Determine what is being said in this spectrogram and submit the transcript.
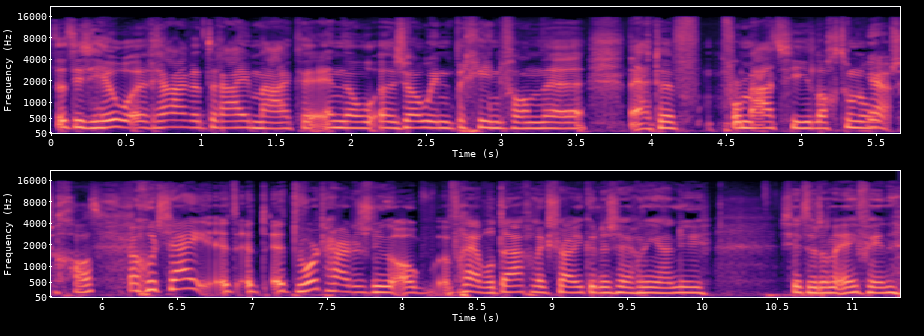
dat is heel een rare draai maken. En dan zo in het begin van uh, nou de formatie lag toen al ja. op zijn gat. Maar goed, zij, het, het, het wordt haar dus nu ook vrijwel dagelijks zou je kunnen zeggen. Ja, nu zitten we dan even in,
